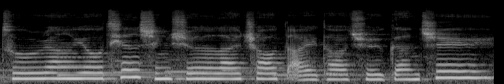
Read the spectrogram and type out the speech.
突然有天心血来潮，带它去赶集。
